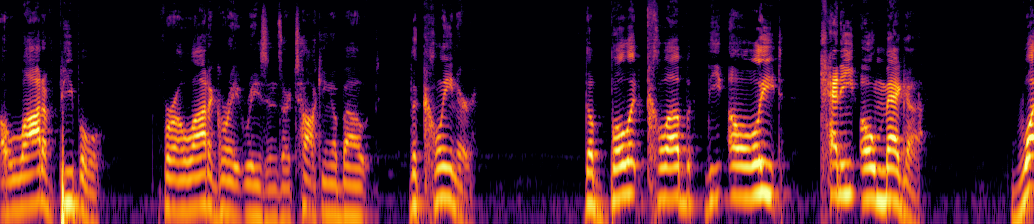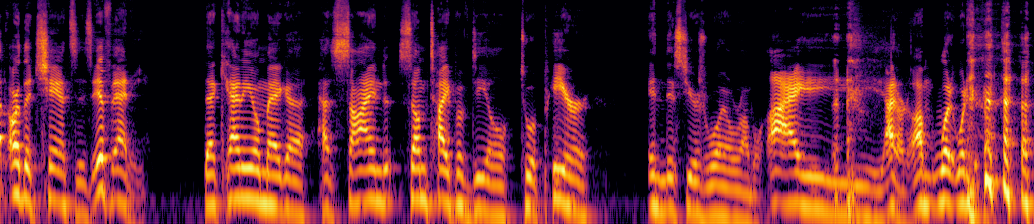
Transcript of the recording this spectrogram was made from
a lot of people, for a lot of great reasons, are talking about the cleaner, the Bullet Club, the elite Kenny Omega. What are the chances, if any, that Kenny Omega has signed some type of deal to appear in this year's Royal Rumble. I I don't know. I'm, what what?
